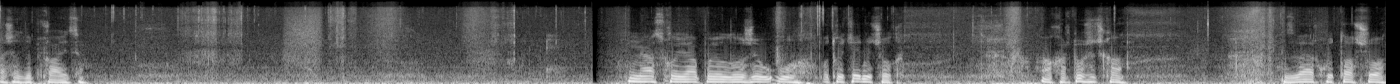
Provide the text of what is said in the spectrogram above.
А ще запікається. М'яско я положив у подкотельничок, а картошечка зверху та, що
